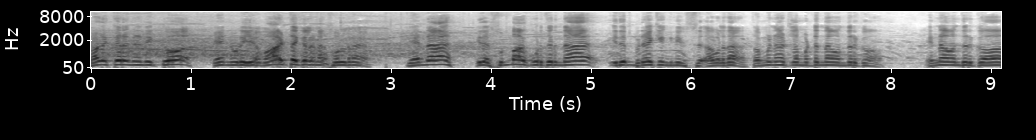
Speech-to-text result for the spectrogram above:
வழக்கறிஞருக்கும் என்னுடைய வாழ்த்துக்களை நான் சொல்கிறேன் ஏன்னா இதை சும்மா கொடுத்துருந்தா இது பிரேக்கிங் நியூஸ் அவ்வளோதான் தமிழ்நாட்டில் மட்டும்தான் வந்திருக்கோம். என்ன வந்திருக்கோம்?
